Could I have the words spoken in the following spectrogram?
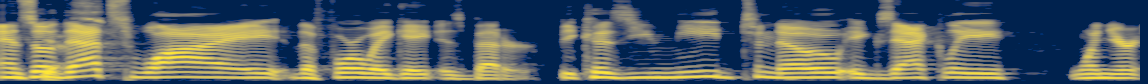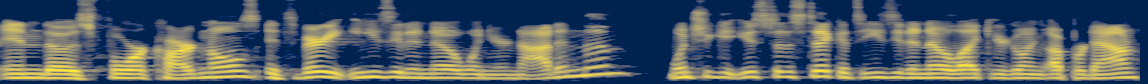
And so Yes. that's why the four way gate is better because you need to know exactly when you're in those four cardinals. It's very easy to know when you're not in them. Once you get used to the stick, it's easy to know like you're going up or down,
